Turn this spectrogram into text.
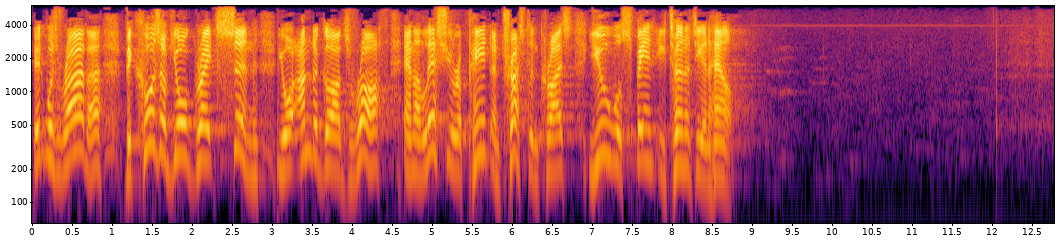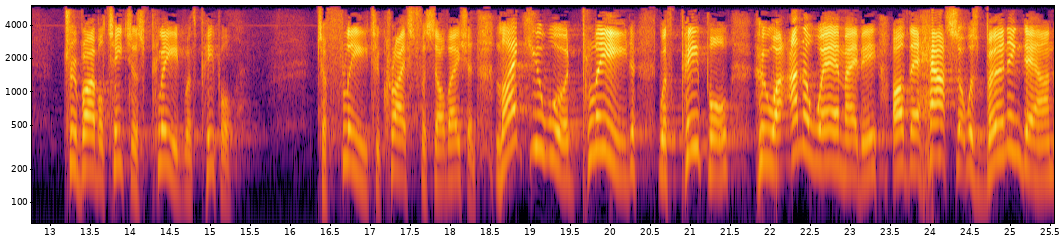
It was rather because of your great sin, you're under God's wrath, and unless you repent and trust in Christ, you will spend eternity in hell. True Bible teachers plead with people to flee to Christ for salvation. Like you would plead with people who are unaware, maybe, of their house that was burning down,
